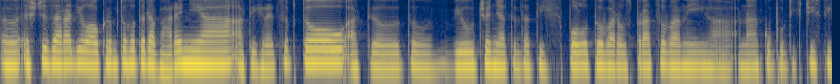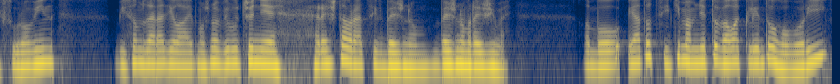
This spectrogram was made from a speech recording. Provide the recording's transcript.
ešte zaradila okrem toho teda varenia a tých receptov a to, to vylúčenia teda tých polotovarov spracovaných a, a nákupu tých čistých surovín, by som zaradila aj možno vylúčenie reštaurácií v bežnom, bežnom režime. Lebo ja to cítim a mne to veľa klientov hovorí.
